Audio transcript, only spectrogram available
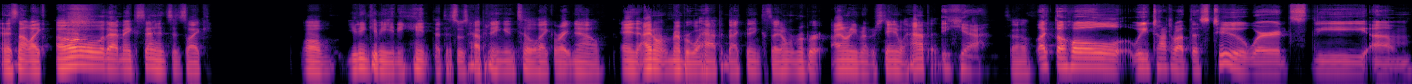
And it's not like, oh, that makes sense. It's like, well, you didn't give me any hint that this was happening until like right now. And I don't remember what happened back then because I don't remember, I don't even understand what happened. Yeah. So Like the whole we talked about this too, where it's the um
